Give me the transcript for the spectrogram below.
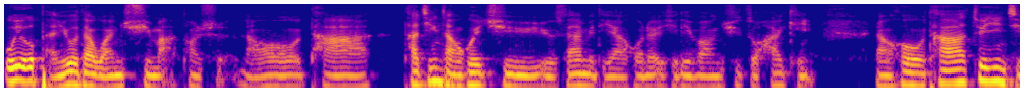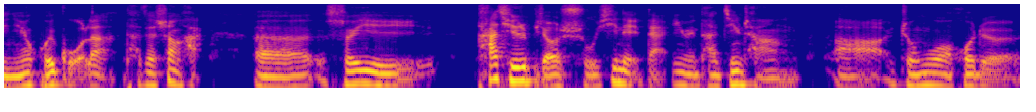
我有个朋友在湾区嘛，当时，然后他他经常会去 Yosemite 啊或者一些地方去做 hiking，然后他最近几年回国了，他在上海，呃，所以他其实比较熟悉那一带，因为他经常啊周末或者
